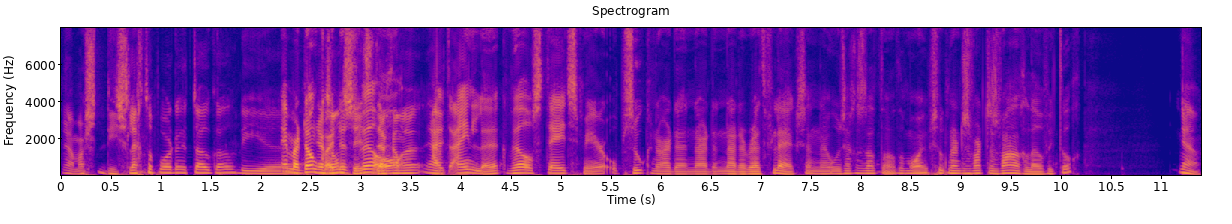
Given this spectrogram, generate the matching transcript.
ja, maar die slecht op orde toko, die eh Nee, maar dan kan je dus zit, wel daar gaan we, ja, uiteindelijk wel steeds meer op zoek naar de, naar de, naar de red flags. En eh, hoe zeggen ze dat altijd mooi? Op zoek naar de zwarte zwaan, geloof ik, toch? ja,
